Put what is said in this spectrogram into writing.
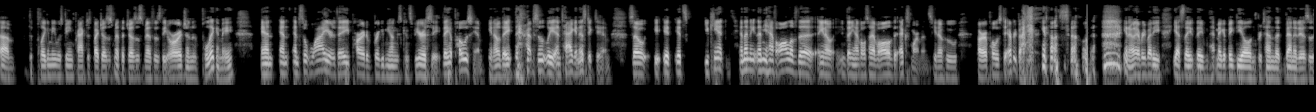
um, the polygamy was being practiced by Joseph Smith. That Joseph Smith was the origin of polygamy, and and and so why are they part of Brigham Young's conspiracy? They oppose him. You know, they they're absolutely antagonistic to him. So it, it it's you can't and then then you have all of the you know then you have also have all of the ex Mormons you know who are opposed to everybody, you know. So, you know, everybody, yes, they they make a big deal and pretend that Bennett is a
